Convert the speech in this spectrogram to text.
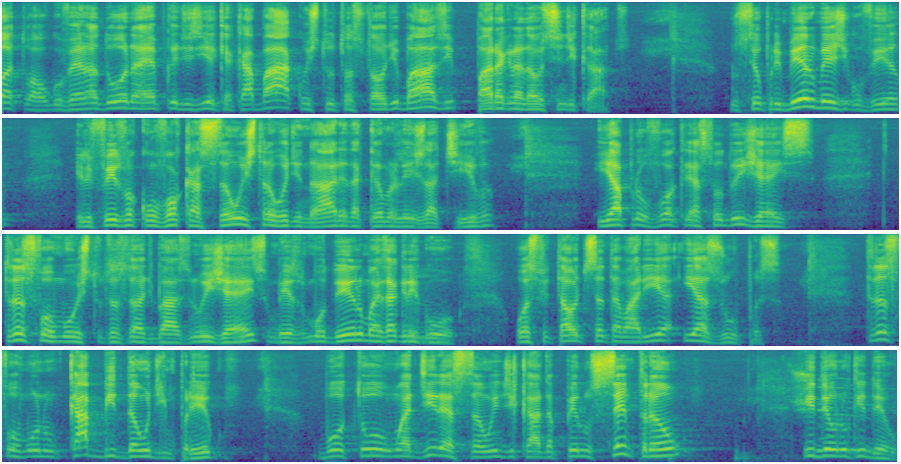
atual governador, na época, dizia que ia acabar com o Instituto Hospital de Base para agradar os sindicatos. No seu primeiro mês de governo, ele fez uma convocação extraordinária da Câmara Legislativa e aprovou a criação do IGES. Transformou o Instituto Hospital de Base no IGES, o mesmo modelo, mas agregou o Hospital de Santa Maria e as UPAs. Transformou num cabidão de emprego, botou uma direção indicada pelo Centrão e deu no que deu.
